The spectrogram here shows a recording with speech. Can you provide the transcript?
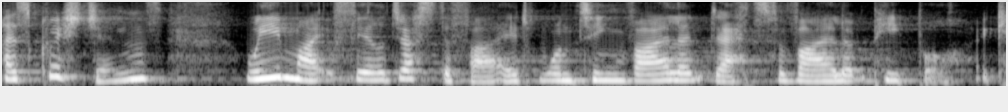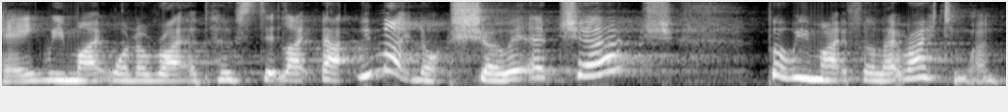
As Christians, we might feel justified wanting violent deaths for violent people, okay? We might want to write a post it like that. We might not show it at church, but we might feel like writing one.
